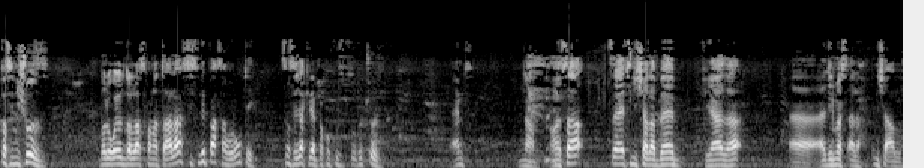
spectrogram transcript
passer une chose dans le royaume d'Allah si ce n'est pas sa volonté. Sinon, c'est-à-dire qu'il n'a pas compris sur toute chose. Non. ça, ça va être Inch'Allah bab في هذا هذه المسألة إن شاء الله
